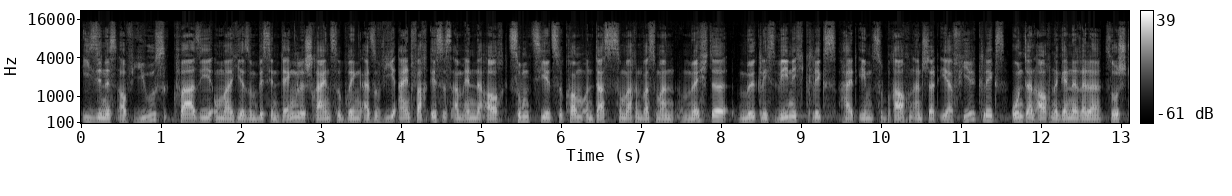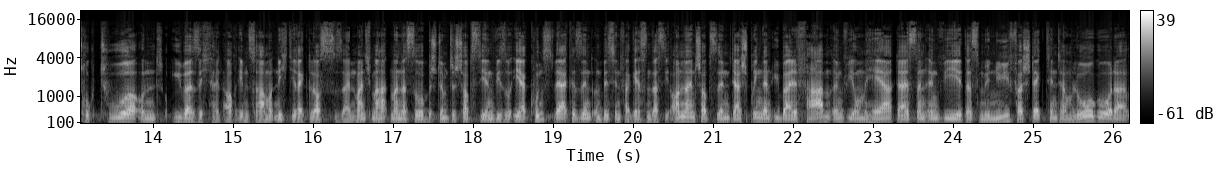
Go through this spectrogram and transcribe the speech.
Easiness of Use quasi, um mal hier so ein bisschen Denglisch reinzubringen. Also wie einfach ist es am Ende auch zum Ziel zu kommen und das zu machen, was man möchte, möglichst wenig Klicks halt eben zu brauchen, anstatt eher viel Klicks und dann auch eine generelle so Struktur und Übersicht halt auch eben zu haben und nicht direkt lost zu sein. Manchmal hat man das so bestimmte Shops, die irgendwie so eher Kunstwerke sind und ein bisschen vergessen, dass sie Online-Shops sind. Da springen dann überall Farben irgendwie umher. Da ist dann irgendwie das Menü versteckt hinterm Logo oder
